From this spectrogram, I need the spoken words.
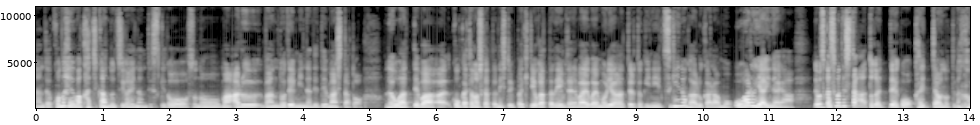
なんだこの辺は価値観の違いなんですけど、その、まあ、あるバンドでみんなで出ましたと。で、終わっては、今回楽しかったね、人いっぱい来てよかったね、みたいなワイワイ盛り上がってる時に、次のがあるから、もう終わるや否や、で、お疲れ様でしたとか言って、こう、帰っちゃうのって、なんか、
